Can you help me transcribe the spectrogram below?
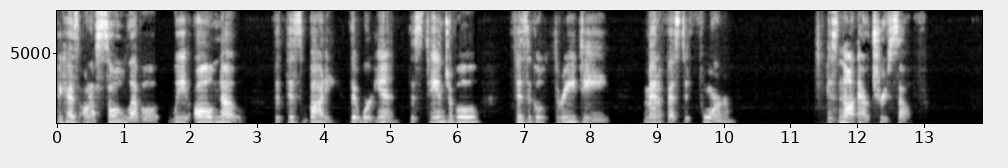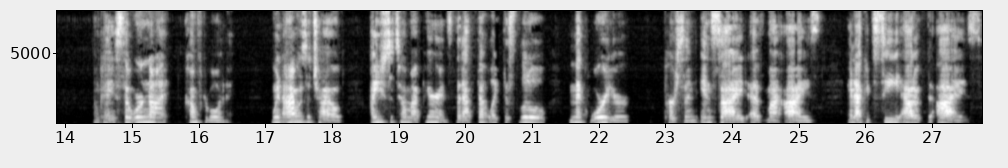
Because on a soul level, we all know that this body that we're in, this tangible, physical, 3D manifested form, is not our true self. Okay, so we're not comfortable in it. When I was a child, I used to tell my parents that I felt like this little mech warrior person inside of my eyes, and I could see out of the eyes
